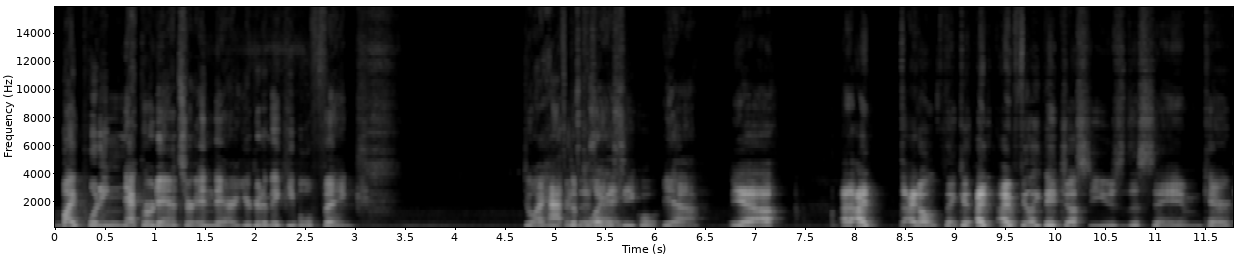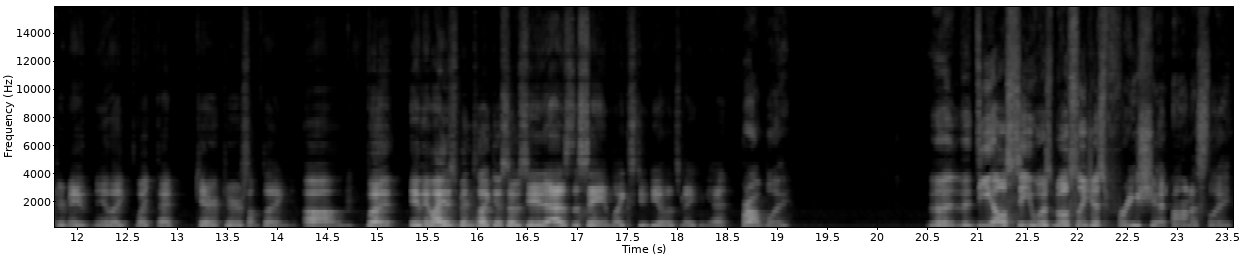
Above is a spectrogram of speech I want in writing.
by putting Necrodancer in there, you're gonna make people think, do I have to Mm, play? it's like a sequel. Yeah. Yeah, I, I I don't think it. I, I feel like they just used the same character, maybe you know, like like that character or something. Um, but it, it might have been to like associated as the same like studio that's making it. Probably. The the DLC was mostly just free shit, honestly.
